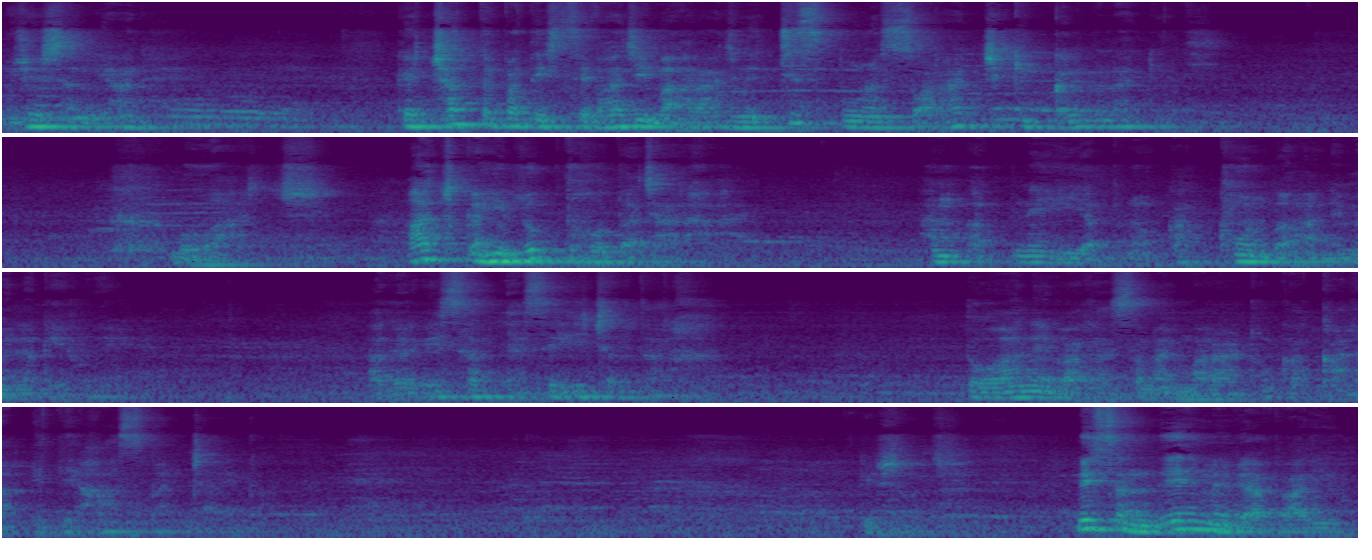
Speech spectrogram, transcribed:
मुझे संज्ञान है कि छत्रपति शिवाजी महाराज ने जिस पूर्ण स्वराज्य की कल्पना की थी, वो आज आज कहीं लुप्त होता जा रहा है। हम अपने ही अपनों का खून बहाने में लगे हुए हैं। अगर ये सब ऐसे ही चलता रहा तो आने वाला समय मराठों का काला इतिहास बन जाएगा। किशोर जी, निसंदेह में व्यापारी हूँ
